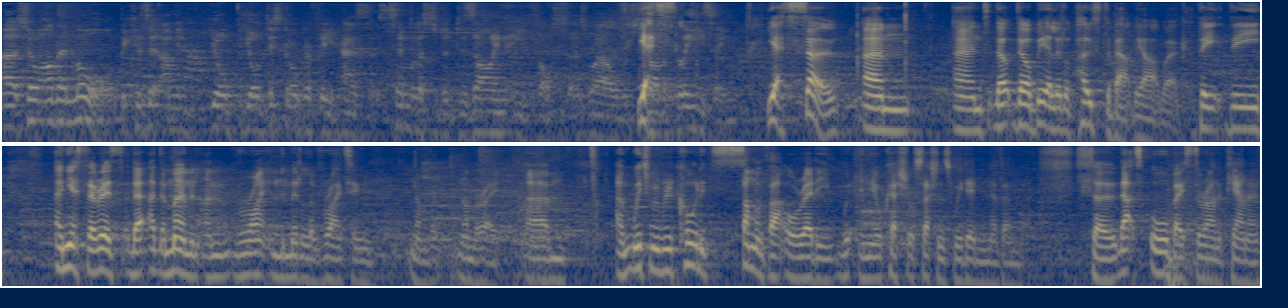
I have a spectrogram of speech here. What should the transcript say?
Uh, so, are there more? Because it, I mean, your your discography has a similar sort of design ethos as well, which Yes. is rather pleasing. Yes, so, um, and there'll, there'll be a little post about the artwork. The, the, and yes, there is. At the moment, I'm right in the middle of writing number number eight, um, and which we recorded some of that already in the orchestral sessions we did in November. So that's all based around the piano.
